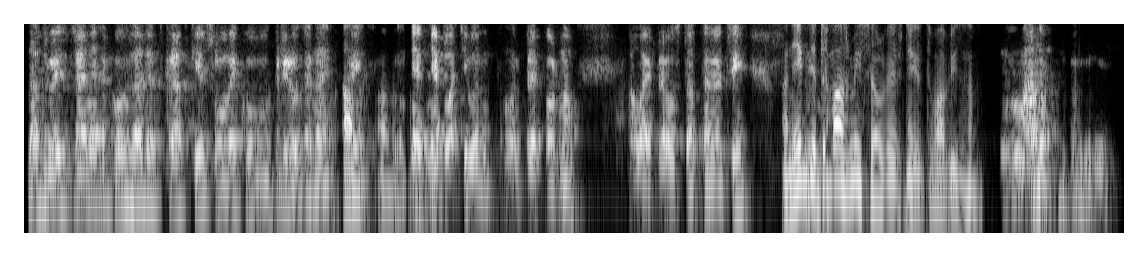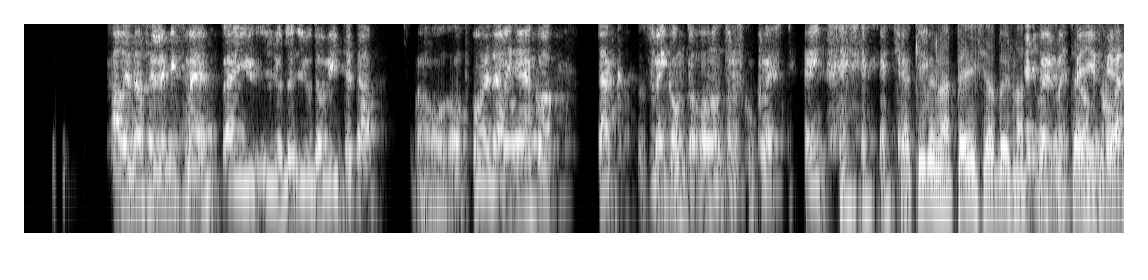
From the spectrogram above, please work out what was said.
Na druhej strane, ako hľadať skratky je človeku prirodzené. Áno, áno. Ne, neplatí len, len pre porno, ale aj pre ostatné veci. A niekde to má zmysel, vieš, niekde to má význam. Áno. Ale zase, že by sme aj ľud, ľudoví teda odpovedali nejako, tak s vekom to ono trošku klesne, hej? Keď budeš mať 50, budeš mať testosterón dole.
